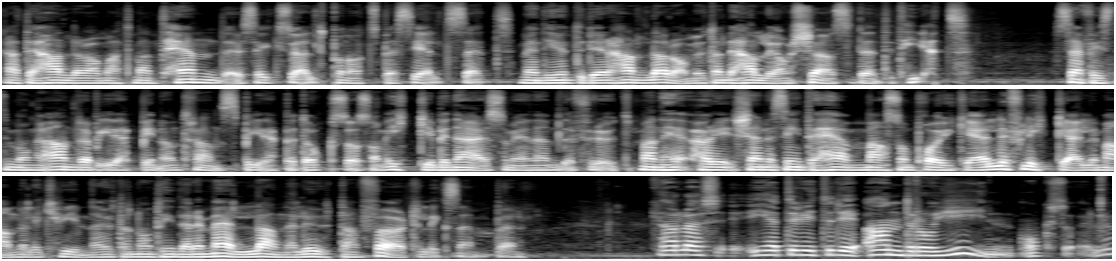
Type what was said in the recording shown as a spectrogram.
Att det handlar om att man tänder sexuellt på något speciellt sätt. Men det är ju inte det det handlar om, utan det handlar ju om könsidentitet. Sen finns det många andra begrepp inom transbegreppet också, som icke-binär som jag nämnde förut. Man hör, känner sig inte hemma som pojke eller flicka eller man eller kvinna, utan någonting däremellan eller utanför till exempel. Kallas, heter inte det androgyn också? Eller?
